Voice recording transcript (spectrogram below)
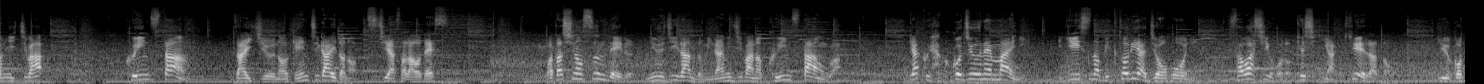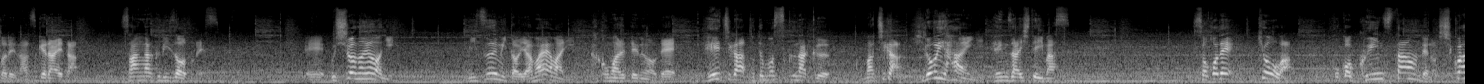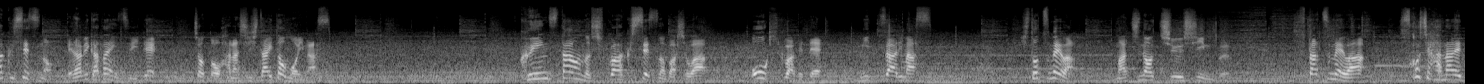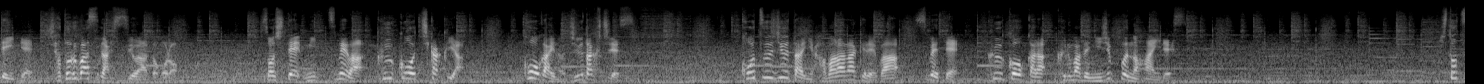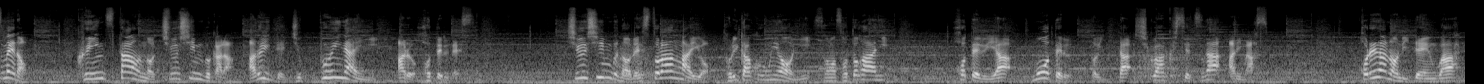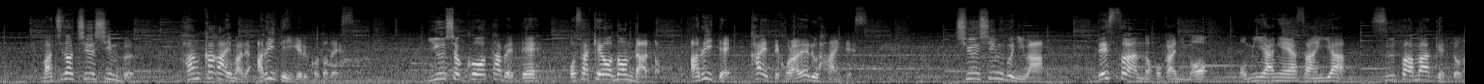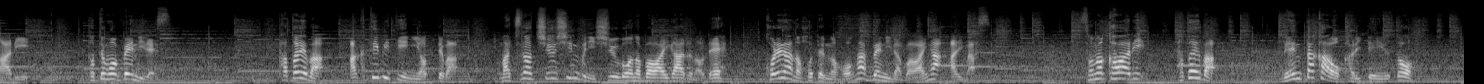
こんにちは。クイーンズタウン在住の現地ガイドの土屋貞夫です。私の住んでいるニュージーランド南島のクイーンズタウンは約150年前にイギリスのビクトリア女王にふさわしいほど景色が綺麗だということで名付けられた山岳リゾートです、えー、後ろのように湖と山々に囲まれているので平地がとても少なく街が広い範囲に点在しています。そこで今日はここクイーンズタウンでの宿泊施設の選び方についてちょっとお話ししたいと思います。クイーンズタウンの宿泊施設の場所は大きく分けて3つあります。1つ目は街の中心部。2つ目は少し離れていてシャトルバスが必要なところ。そして3つ目は空港近くや郊外の住宅地です。交通渋滞にはまらなければ全て空港から車で20分の範囲です。1つ目のクイーンズタウンの中心部から歩いて10分以内にあるホテルです。中心部のレストラン街を取り囲むようにその外側にホテルやモーテルといった宿泊施設があります。これらの利点は街の中心部繁華街まで歩いて行けることです。夕食を食べてお酒を飲んだ後歩いて帰ってこられる範囲です。中心部にはレストランの他にもお土産屋さんやスーパーマーケットがありとても便利です。例えばアクティビティによっては街の中心部に集合の場合があるのでこれらのホテルの方が便利な場合があります。その代わり例えばレンタカーを借りていると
